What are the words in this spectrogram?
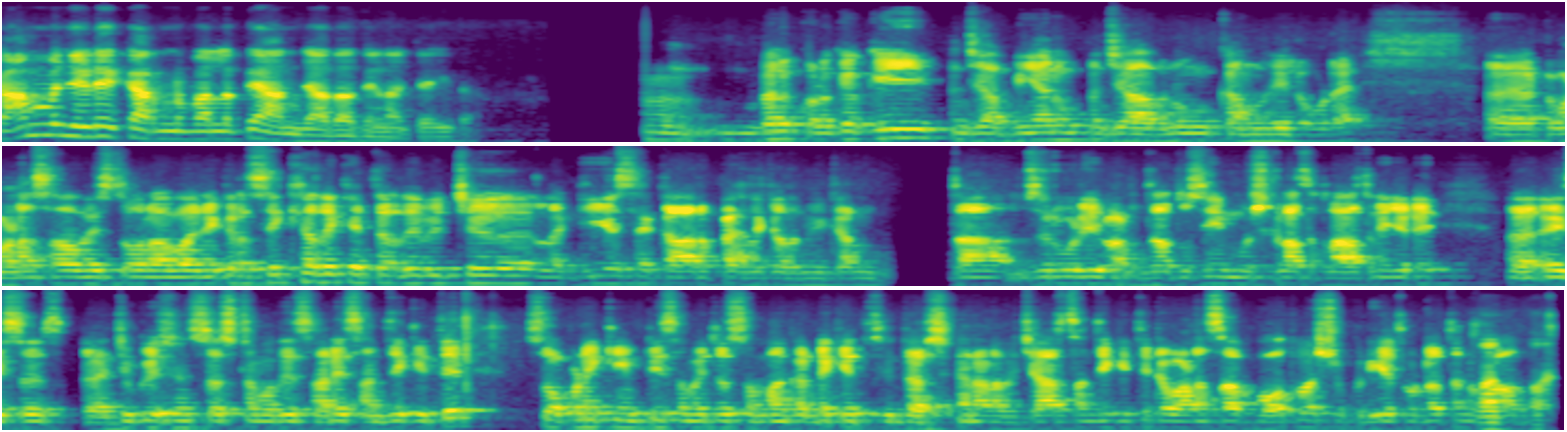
ਕੰਮ ਜਿਹੜੇ ਕਰਨ ਵੱਲ ਧਿਆਨ ਜ਼ਿਆਦਾ ਦੇਣਾ ਚਾਹੀਦਾ। ਬਿਲਕੁਲ ਕਿਉਂਕਿ ਪੰਜਾਬੀਆਂ ਨੂੰ ਪੰਜਾਬ ਨੂੰ ਕੰਮ ਦੀ ਲੋੜ ਹੈ। ਟਵਾਣਾ ਸਾਹਿਬ ਇਸ ਤੋਂ ਇਲਾਵਾ ਜੇਕਰ ਸਿੱਖਿਆ ਦੇ ਖੇਤਰ ਦੇ ਵਿੱਚ ਲੱਗੀ ਹੈ ਸਰਕਾਰ ਪਹਿਲ ਕਦਮੀ ਕਰਨ ਤਾਂ ਜ਼ਰੂਰੀ ਬਣਦਾ। ਤੁਸੀਂ ਮੁਸ਼ਕਲਾਂ ਹਾਲਾਤ ਨੇ ਜਿਹੜੇ ਇਸ ਐਜੂਕੇਸ਼ਨ ਸਿਸਟਮ ਦੇ ਸਾਰੇ ਸਾਂਝੇ ਕੀਤੇ ਸੋ ਆਪਣੇ ਕੀਮਤੀ ਸਮੇਂ ਤੋਂ ਸਮਾਂ ਕੱਢ ਕੇ ਤੁਸੀਂ ਦਰਸ਼ਕਾਂ ਨਾਲ ਵਿਚਾਰ ਸਾਂਝੇ ਕੀਤੇ। ਟਵਾਣਾ ਸਾਹਿਬ ਬਹੁਤ ਬਹੁਤ ਸ਼ੁਕਰੀਆ ਤੁਹਾਡਾ ਧੰਨਵਾਦ।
